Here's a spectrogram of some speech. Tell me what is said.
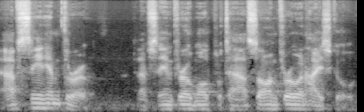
I've seen him throw, and I've seen him throw multiple times. I Saw him throw in high school.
